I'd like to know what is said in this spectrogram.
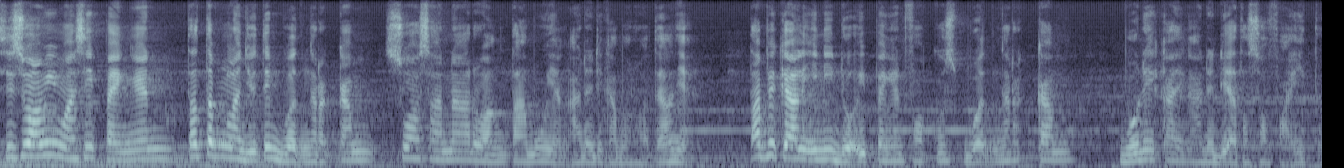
Si suami masih pengen tetap ngelanjutin buat ngerekam suasana ruang tamu yang ada di kamar hotelnya. Tapi kali ini Doi pengen fokus buat ngerekam boneka yang ada di atas sofa itu.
